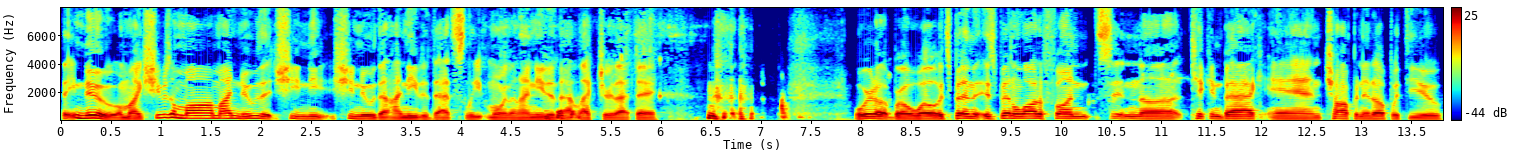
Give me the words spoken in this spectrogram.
they knew. I'm like, she was a mom. I knew that she need. She knew that I needed that sleep more than I needed that lecture that day. Word up, bro. Well, it's been it's been a lot of fun sitting, uh, kicking back and chopping it up with you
